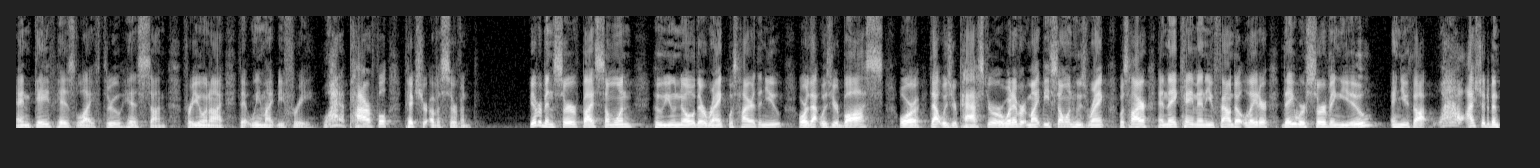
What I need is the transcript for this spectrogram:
and gave His life through His Son for you and I that we might be free. What a powerful picture of a servant. You ever been served by someone who you know their rank was higher than you, or that was your boss, or that was your pastor, or whatever it might be, someone whose rank was higher, and they came in and you found out later they were serving you, and you thought, wow, I should have been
